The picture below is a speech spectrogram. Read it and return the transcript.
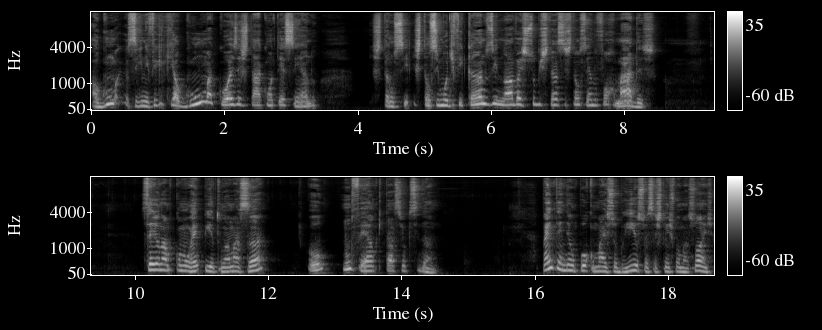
Alguma, significa que alguma coisa está acontecendo, estão se, estão se modificando e novas substâncias estão sendo formadas. Seja, na, como eu repito, numa maçã ou num ferro que está se oxidando. Para entender um pouco mais sobre isso, essas transformações,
